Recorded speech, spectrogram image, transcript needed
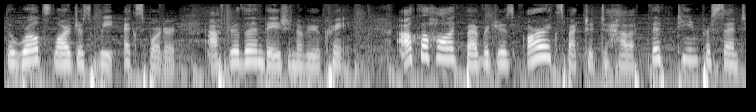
the world's largest wheat exporter after the invasion of Ukraine. Alcoholic beverages are expected to have a 15%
